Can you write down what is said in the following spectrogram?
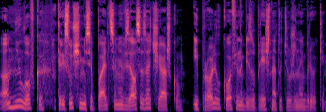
Он неловко, трясущимися пальцами взялся за чашку и пролил кофе на безупречно отутюженные брюки.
